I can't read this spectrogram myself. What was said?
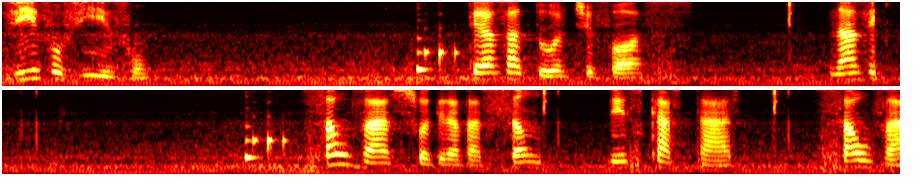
Vivo, vivo. Gravador de voz. Nave. Salvar sua gravação. Descartar. Salvar.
